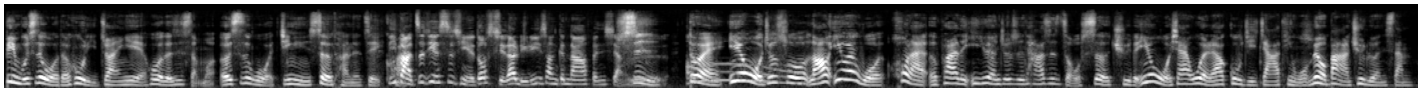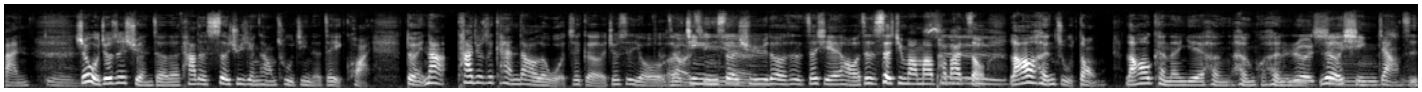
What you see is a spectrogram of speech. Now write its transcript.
并不是我的护理专业或者是什么，而是我经营社团的这一块。你把这件事情也都写在履历上跟大家分享是对，哦，因为我就说，然后因为我后来 apply 的医院就是他是走社区的，因为我现在为了要顾及家庭，我没有办法去轮三班，对，所以我就是选择了他的社区健康促进的这一块。对，那他就是看到了我这个就是有呃经营社区的这这些哦，这是社区妈妈啪啪走，然后很主动，然后可能也很很很热热心这样子，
